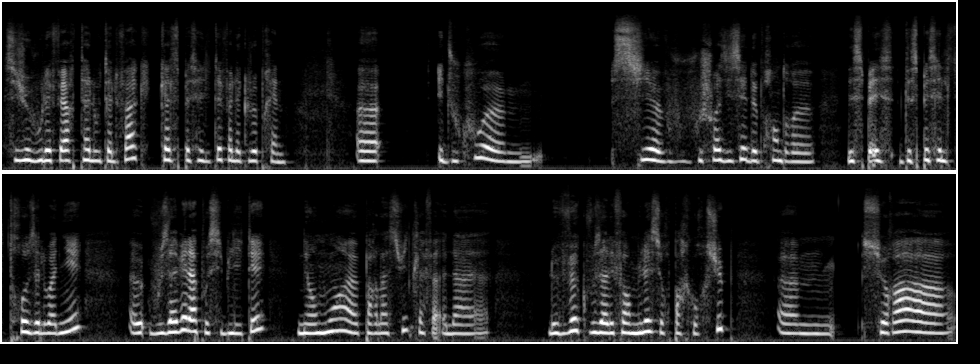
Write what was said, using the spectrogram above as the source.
si je voulais faire telle ou telle fac, quelle spécialité fallait que je prenne. Et du coup, euh, si euh, vous, choisissez de prendre euh, des, spécialités trop éloignées, vous avez la possibilité, néanmoins, par la suite, la, le vœu que vous allez formuler sur Parcoursup sera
